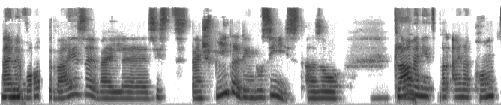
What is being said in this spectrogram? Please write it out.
deine Worte weise, weil äh, es ist dein Spiegel, den du siehst. Also klar, ja. wenn jetzt mal einer kommt,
